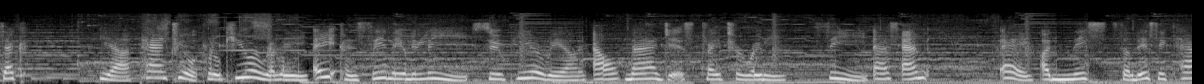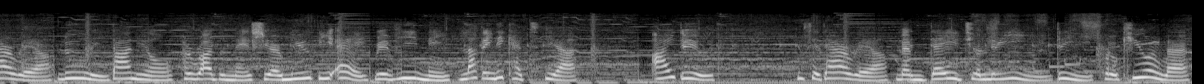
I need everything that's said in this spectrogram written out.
Sec. Yeah, Pantrio Procurary A. Conciliary Superior L. Magistratory C. S. M. A. Anis Solicitaria Louis Daniel Horodniceanu Muba Revini Lacinicatia I do Citaria Mandately D. Procurer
